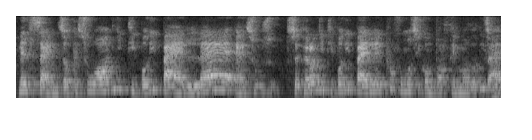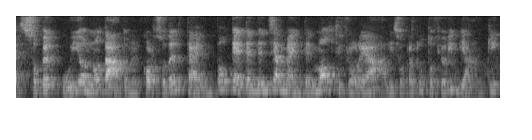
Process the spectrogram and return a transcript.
nel senso che su ogni tipo di pelle, eh, su- su- per ogni tipo di pelle il profumo si comporta in modo diverso, per cui ho notato nel corso del tempo che tendenzialmente molti floreali, soprattutto fiori bianchi,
